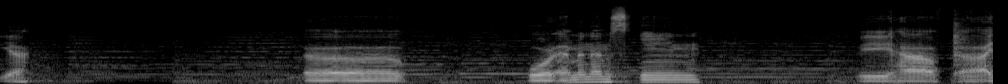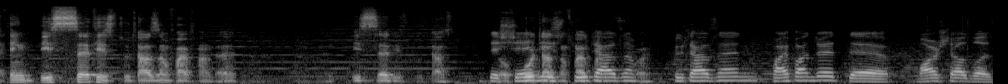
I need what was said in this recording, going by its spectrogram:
Yeah. Uh, for M&M skin, we have. Uh, I think this set is 2,500, and this set is 2,000. The So shade is 4,500 2000, 2500. The Marshall was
